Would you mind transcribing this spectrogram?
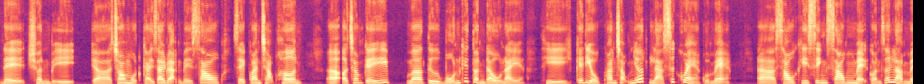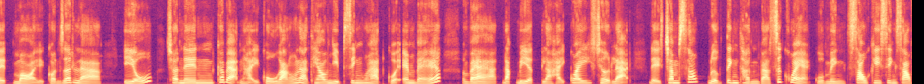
để chuẩn bị uh, cho một cái giai đoạn về sau sẽ quan trọng hơn. À, ở trong cái uh, từ 4 cái tuần đầu này thì cái điều quan trọng nhất là sức khỏe của mẹ. À, sau khi sinh xong mẹ còn rất là mệt mỏi, còn rất là yếu cho nên các bạn hãy cố gắng là theo nhịp sinh hoạt của em bé và đặc biệt là hãy quay trở lại để chăm sóc được tinh thần và sức khỏe của mình sau khi sinh xong.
